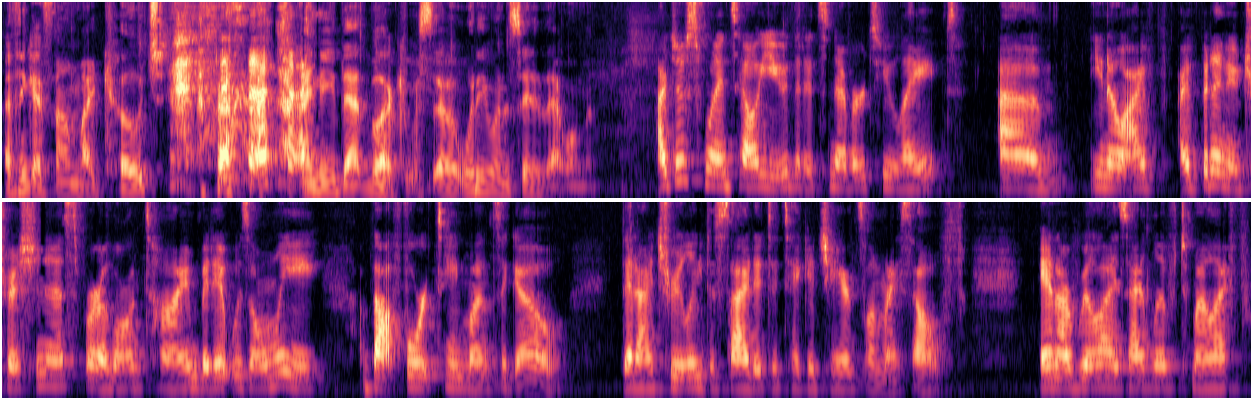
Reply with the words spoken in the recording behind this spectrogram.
I think I found my coach. I need that book. So, what do you want to say to that woman? I just want to tell you that it's never too late. Um, you know, I've, I've been a nutritionist for a long time, but it was only about 14 months ago that I truly decided to take a chance on myself. And I realized I lived my life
